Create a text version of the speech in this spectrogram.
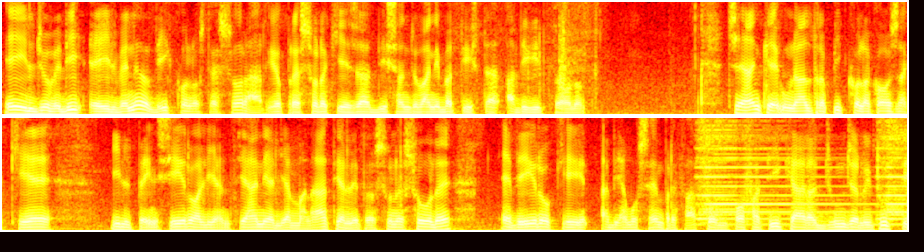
e il giovedì e il venerdì con lo stesso orario presso la chiesa di San Giovanni Battista a Vighizzolo. C'è anche un'altra piccola cosa che è il pensiero agli anziani, agli ammalati, alle persone sole è vero che abbiamo sempre fatto un po' fatica a raggiungerli tutti,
